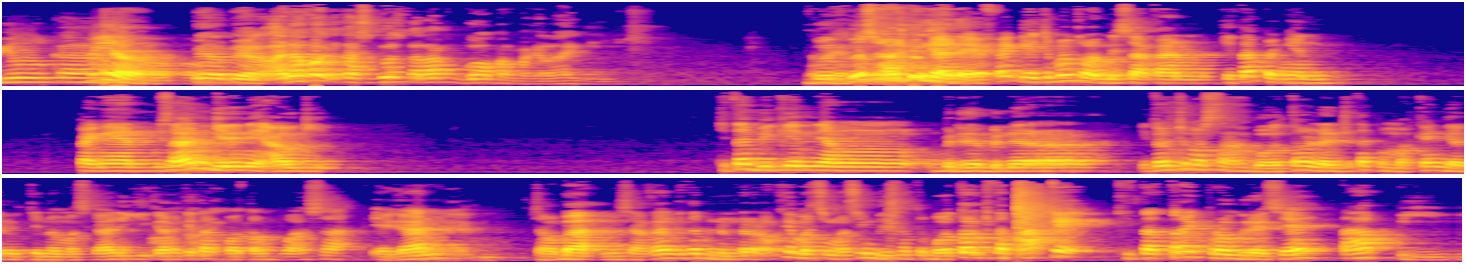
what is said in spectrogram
pil kah Pil. Oh. Pil, pil. Ada kok di tas gue sekarang, gue akan pakai lagi. buat gue soalnya nggak ada efek ya cuman kalau misalkan kita pengen pengen misalnya gini nih Augie kita bikin yang bener-bener itu cuma setengah botol dan kita pemakaian gak rutin sama sekali karena kita potong puasa ya kan? Iya, coba misalkan kita bener-bener oke masing-masing beli satu botol kita pakai kita track progresnya tapi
